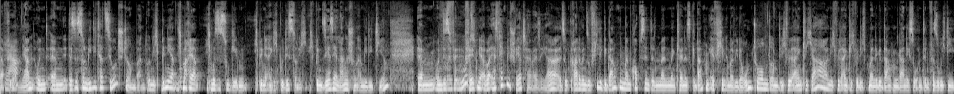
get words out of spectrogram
dafür. Ja. Und ähm, das ist so ein Meditationsstirnband. Und ich bin ja, ich mache ja, ich muss es zugeben, ich bin ja eigentlich Buddhist und ich, ich bin sehr, sehr lange schon am Meditieren. Ähm, und es fällt mir aber, es fällt mir schwer teilweise, ja. Also gerade wenn so viele Gedanken in meinem Kopf sind, dann mein, mein kleines Gedankenäffchen immer wieder rumturmt und ich will eigentlich, ja, und ich will eigentlich, will ich meine Gedanken gar nicht so und dann versuche ich die.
